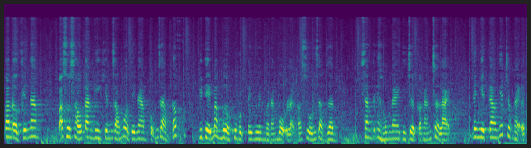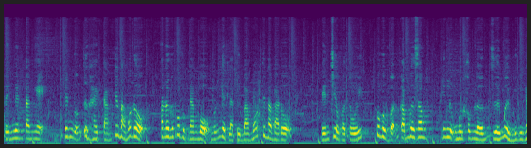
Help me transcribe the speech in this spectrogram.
Còn ở phía Nam, bão số 6 tan đi khiến gió mùa Tây Nam cũng giảm cấp, vì thế mà mưa ở khu vực Tây Nguyên và Nam Bộ lại có xu hướng giảm dần. Sang tới ngày hôm nay thì trời có nắng trở lại, nền nhiệt cao nhất trong ngày ở Tây Nguyên tăng nhẹ, lên ngưỡng từ 28 tới 31 độ, còn đối với khu vực Nam Bộ ngưỡng nhiệt là từ 31 tới 33 độ. Đến chiều và tối, khu vực vẫn có mưa rông, nhưng lượng mưa không lớn dưới 10 mm.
